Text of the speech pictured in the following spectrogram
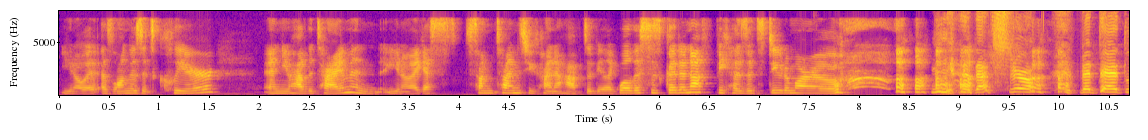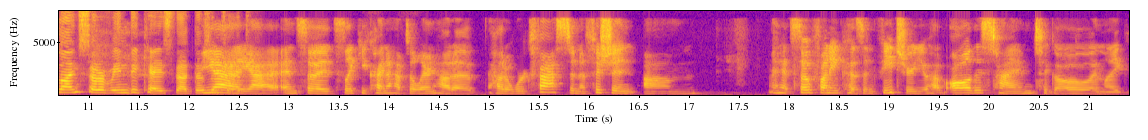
you know as long as it's clear and you have the time and you know i guess sometimes you kind of have to be like well this is good enough because it's due tomorrow. Yeah, that's true. the deadline sort of indicates that, doesn't yeah it? yeah. And so it's like you kind of have to learn how to how to work fast and efficient um and it's so funny because in feature you have all this time to go and like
